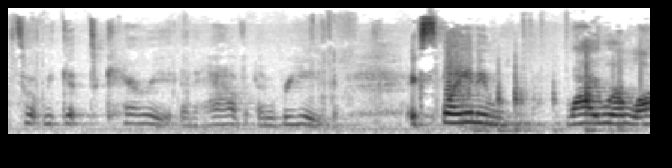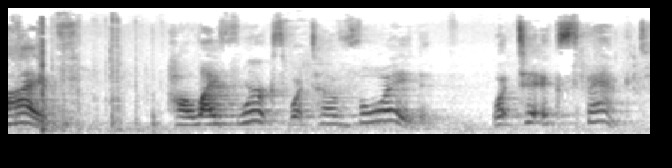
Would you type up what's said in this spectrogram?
It's what we get to carry and have and read, explaining why we're alive, how life works, what to avoid, what to expect.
